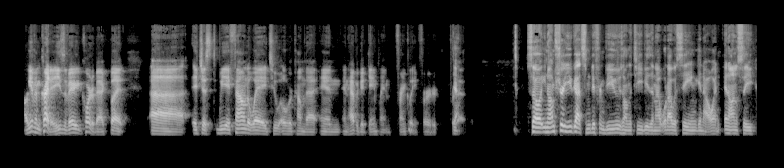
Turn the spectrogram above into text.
I'll give him credit. He's a very good quarterback, but uh it just we found a way to overcome that and and have a good game plan frankly for, for yeah that. So you know i'm sure you got some different views on the tv than I, what i was seeing you know and, and honestly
